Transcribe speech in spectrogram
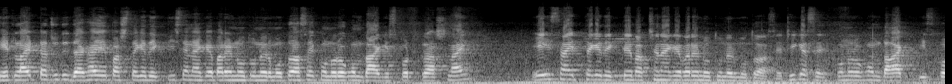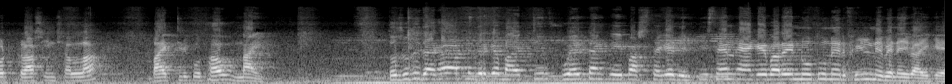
হেডলাইটটা যদি দেখায় এই পাশ থেকে দেখতেছেন একেবারে নতুনের মতো আছে, কোনো রকম দাগ স্পট ক্রাশ নাই। এই সাইড থেকে দেখতে পাচ্ছেন একেবারে নতুনের মতো আছে, ঠিক আছে? কোনো রকম দাগ স্পট ক্রাশ ইনশাল্লাহ বাইকটির কোথাও নাই। তো যদি দেখায় আপনাদেরকে বাইকটির ফুয়েল ট্যাঙ্ক এই পাশ থেকে, দেখতেছেন একেবারে নতুনের ফিল নেবেন এই বাইকে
